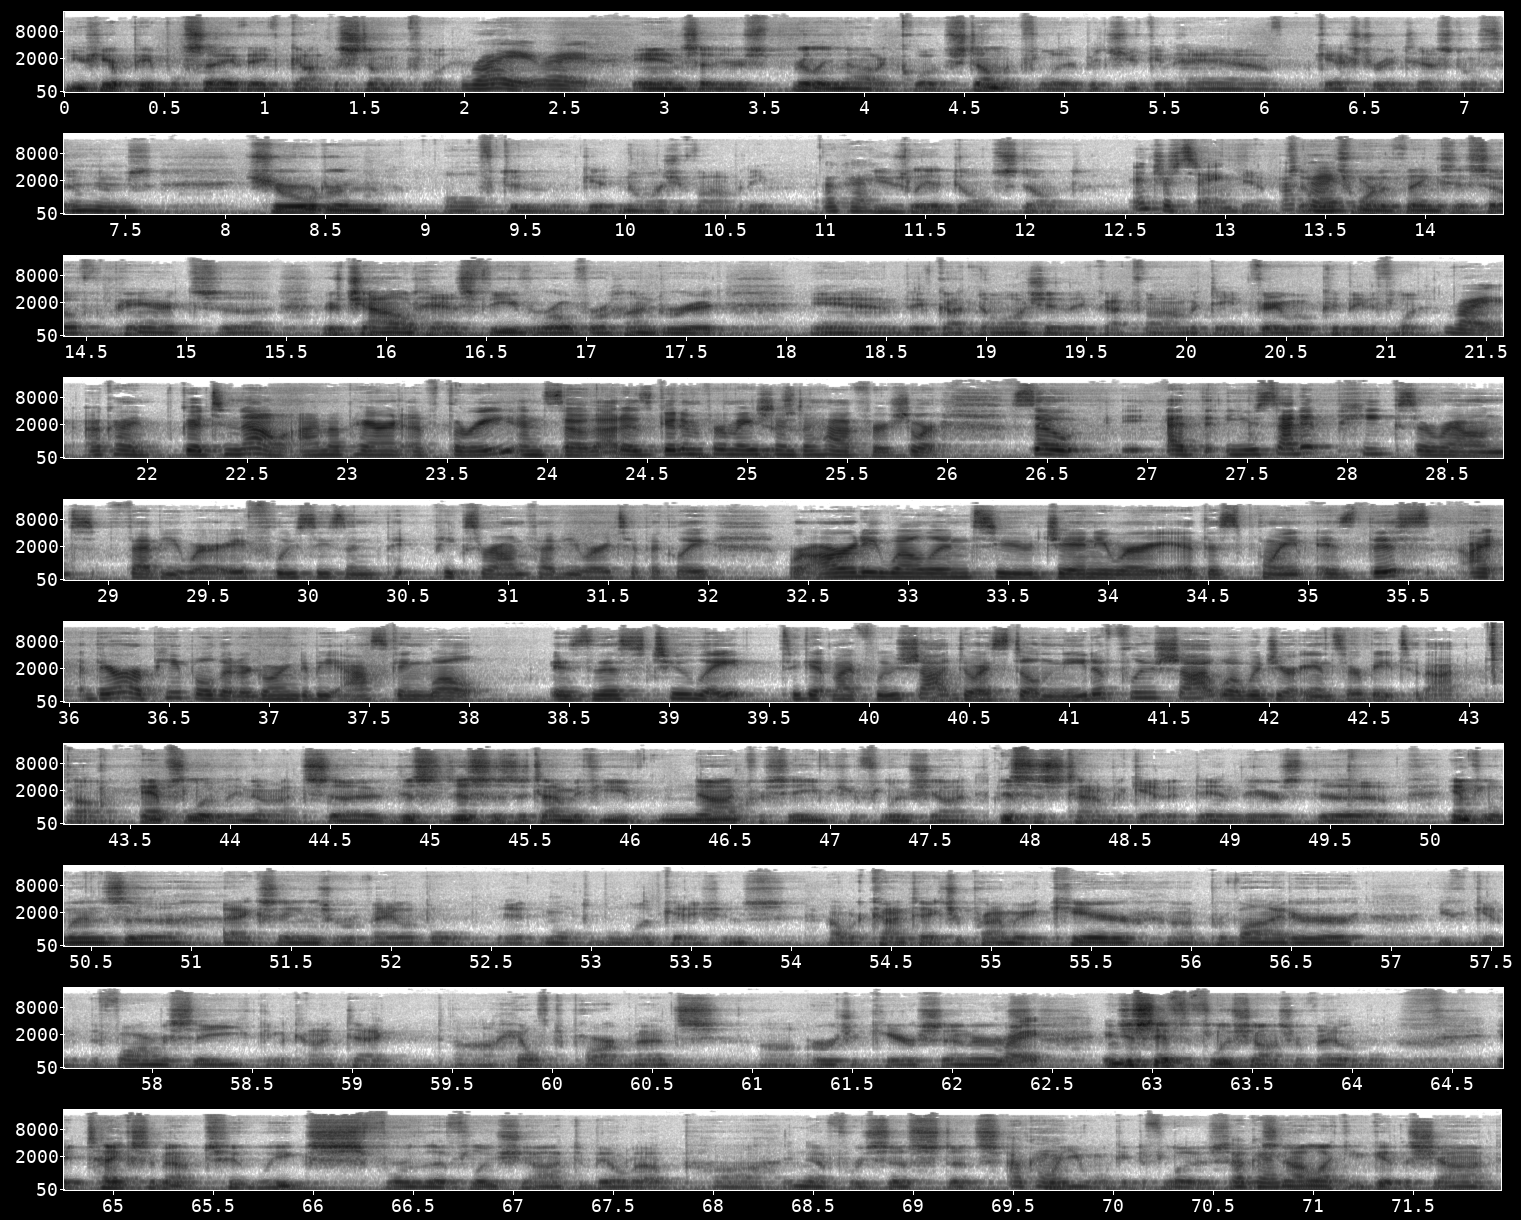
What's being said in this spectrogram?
you hear people say they've got the stomach flu. Right, right. And so there's really not a quote stomach flu, but you can have gastrointestinal symptoms. Mm-hmm. Children often will get nausea, vomiting. Okay. Usually adults don't. Interesting. Yeah. Okay. So it's one of the things that so if a parent's uh, their child has fever over 100 and they've got nausea, they've got vomiting, very well could be the flu. Right. Okay. Good to know. I'm a parent of three, and so that is good information Yes. to have for sure. So, at the, you said it peaks around February. Flu season pe- peaks around February typically. We're already well into January at this point. Is this? I there are people that are going to be asking, well. Is this too late to get my flu shot? Do I still need a flu shot? What would your answer be to that? Oh, absolutely not. So this this is the time if you've not received your flu shot, this is the time to get it. And there's the influenza vaccines are available at multiple locations. I would contact your primary care uh, provider. You can get them at the pharmacy. You can contact uh, health departments, uh, urgent care centers, Right. and just see if the flu shots are available. It takes about two weeks for the flu shot to build up uh, enough resistance Okay. where you won't get the flu. So Okay. it's not like you get the shot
